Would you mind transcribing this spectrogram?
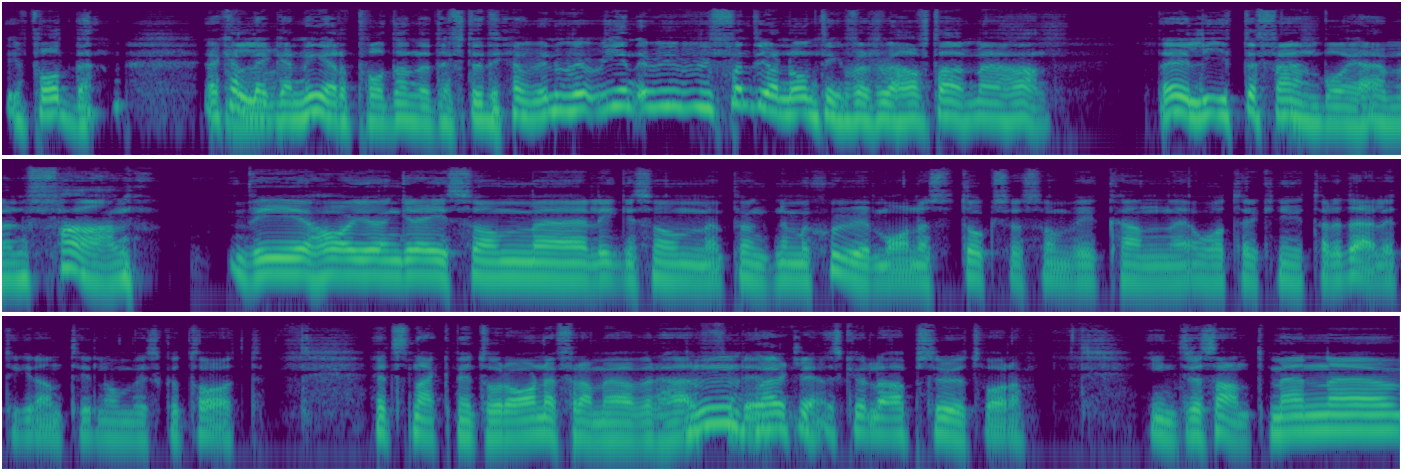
i podden. Jag kan Mm. lägga ner poddandet efter det, men vi, vi, vi, får inte göra någonting förrän vi har haft han med han. Det är lite fanboy här, men fan. Vi har ju en grej som eh, ligger som punkt nummer sju i manuset också som vi kan eh, återknyta det där lite grann till om vi ska ta ett, ett snack med Tor-Arne framöver här. Mm, för det, det skulle absolut vara intressant. Men eh,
